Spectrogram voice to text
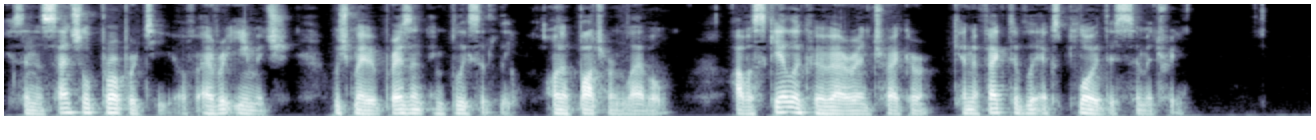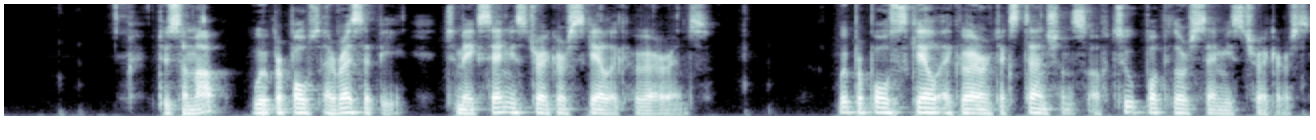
is an essential property of every image, which may be present implicitly on a pattern level. Our scale equivariant tracker can effectively exploit this symmetry. To sum up, we propose a recipe to make Siamese tracker scale equivariant. We propose scale equivariant extensions of two popular Siamese trackers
